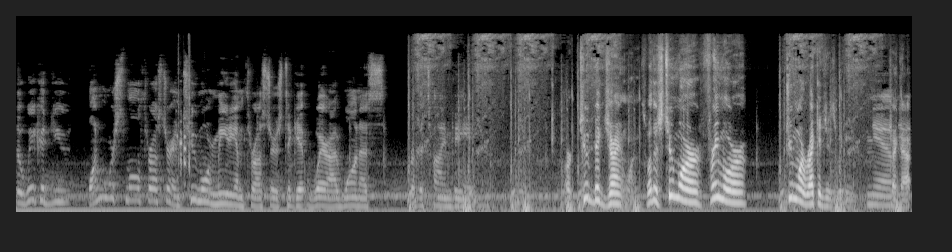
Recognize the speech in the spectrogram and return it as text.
So we could use one more small thruster and two more medium thrusters to get where I want us for the time being. Or two big giant ones. Well, there's two more, three more, two more wreckages we can Yeah. check out.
